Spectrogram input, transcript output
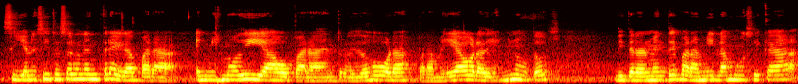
si yo necesito hacer una entrega para el mismo día o para dentro de dos horas, para media hora, diez minutos, literalmente para mí la música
